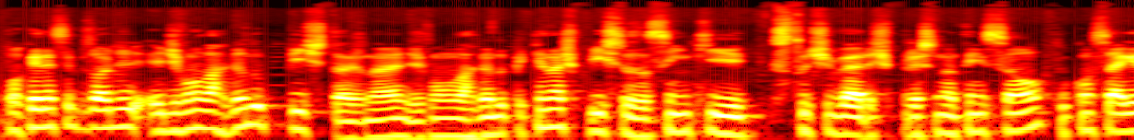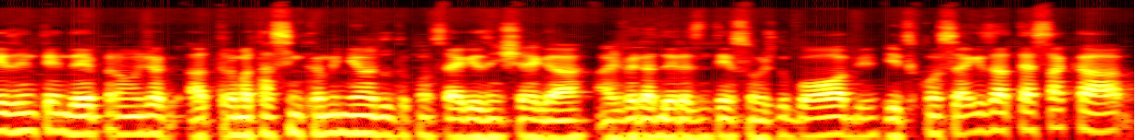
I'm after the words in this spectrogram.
Porque nesse episódio eles vão largando pistas, né? Eles vão largando pequenas pistas, assim, que se tu tiveres prestando atenção, tu consegues entender pra onde a, a trama tá se encaminhando, tu consegues enxergar as verdadeiras intenções do Bob, e tu consegues até sacar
